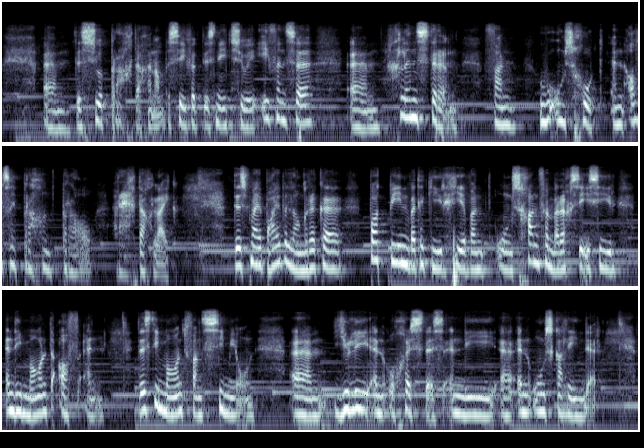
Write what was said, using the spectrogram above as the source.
Ehm um, dis so pragtig en dan besef ek dis net so effense ehm um, glinstering van hoe ons God in al sy pragt en praal regtig lyk. Dis my baie belangrike padpien wat ek hier gee want ons gaan vanmiddag 6uur in die maand af in. Dis die maand van Simeon. Ehm um, Julie en Augustus in die uh, in ons kalender.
